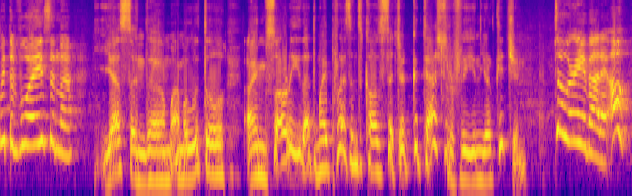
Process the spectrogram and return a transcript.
with the voice and the?" Yes, and um, I'm a little. I'm sorry that my presence caused such a catastrophe in your kitchen. Don't worry about it. Oh,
